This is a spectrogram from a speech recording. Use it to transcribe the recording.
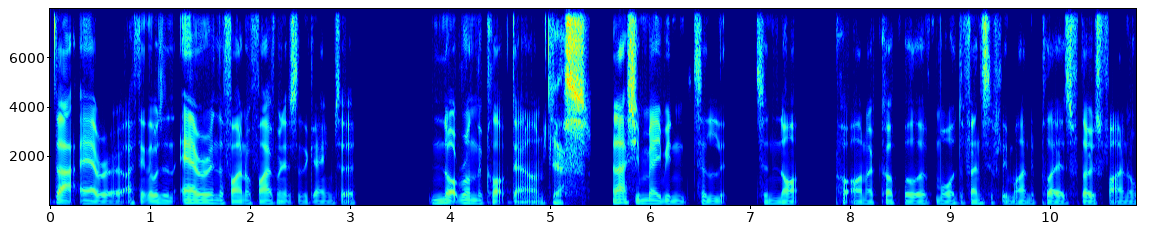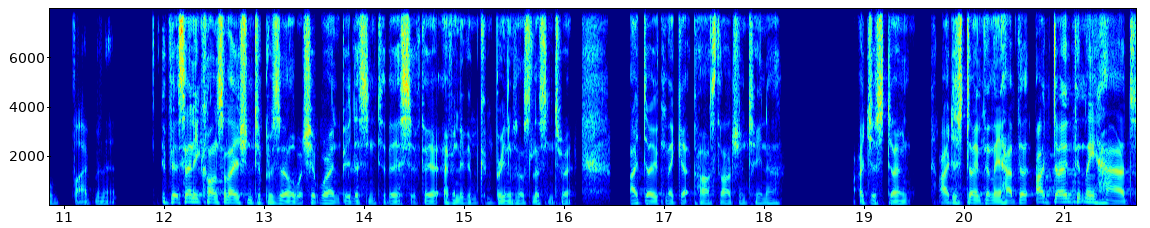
that error. I think there was an error in the final five minutes of the game to not run the clock down, Yes. and actually maybe to to not put on a couple of more defensively minded players for those final five minutes. If it's any consolation to Brazil, which it won't be, listen to this. If they, if any of them can bring themselves to listen to it, I don't think they get past Argentina. I just don't. I just don't think they had that. I don't think they had.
